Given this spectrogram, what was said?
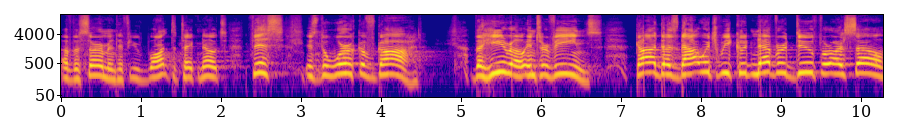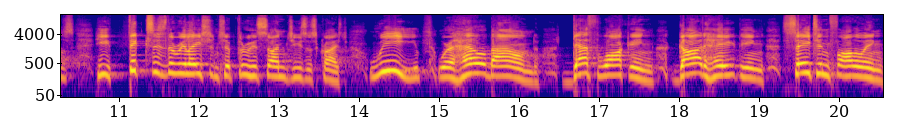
of the sermon. If you want to take notes, this is the work of God. The hero intervenes. God does that which we could never do for ourselves. He fixes the relationship through His Son, Jesus Christ. We were hell bound, death walking, God hating, Satan following,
